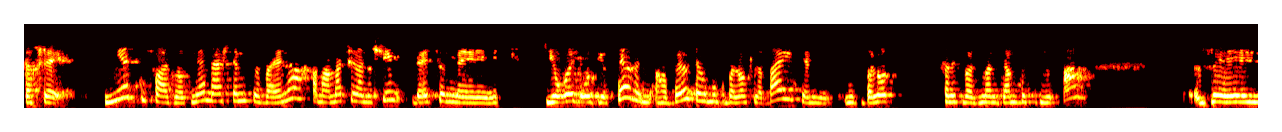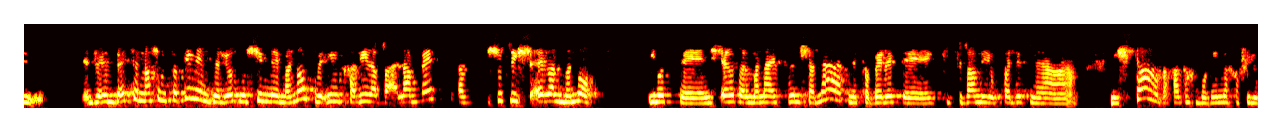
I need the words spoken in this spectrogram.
כך שמהתקופה הזאת, מהמאה ה-12 ואילך, המעמד של הנשים בעצם יורד עוד יותר, הן הרבה יותר מוגבלות לבית, הן מוגבלות חלק מהזמן גם בתנועה, ו... והם בעצם מה שמצפים מהם זה להיות נשים נאמנות, ואם חלילה בעלה מת, אז פשוט להישאר אלמנות. אם את uh, נשארת אלמנה 20 שנה, את מקבלת uh, קצבה מיוחדת מהמשטר, ואחר כך בונים לך אפילו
